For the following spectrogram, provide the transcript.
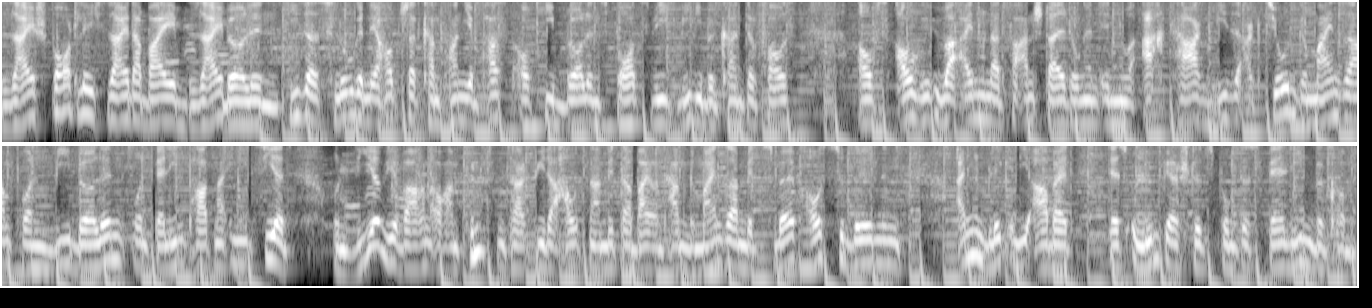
Sei sportlich, sei dabei, sei Berlin. Dieser Slogan der Hauptstadtkampagne passt auf die Berlin Sports Week wie die bekannte Faust aufs Auge. Über 100 Veranstaltungen in nur acht Tagen. Diese Aktion gemeinsam von B Berlin und Berlin Partner initiiert. Und wir, wir waren auch am fünften Tag wieder hautnah mit dabei und haben gemeinsam mit zwölf Auszubildenden einen Blick in die Arbeit des Olympiastützpunktes Berlin bekommen.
